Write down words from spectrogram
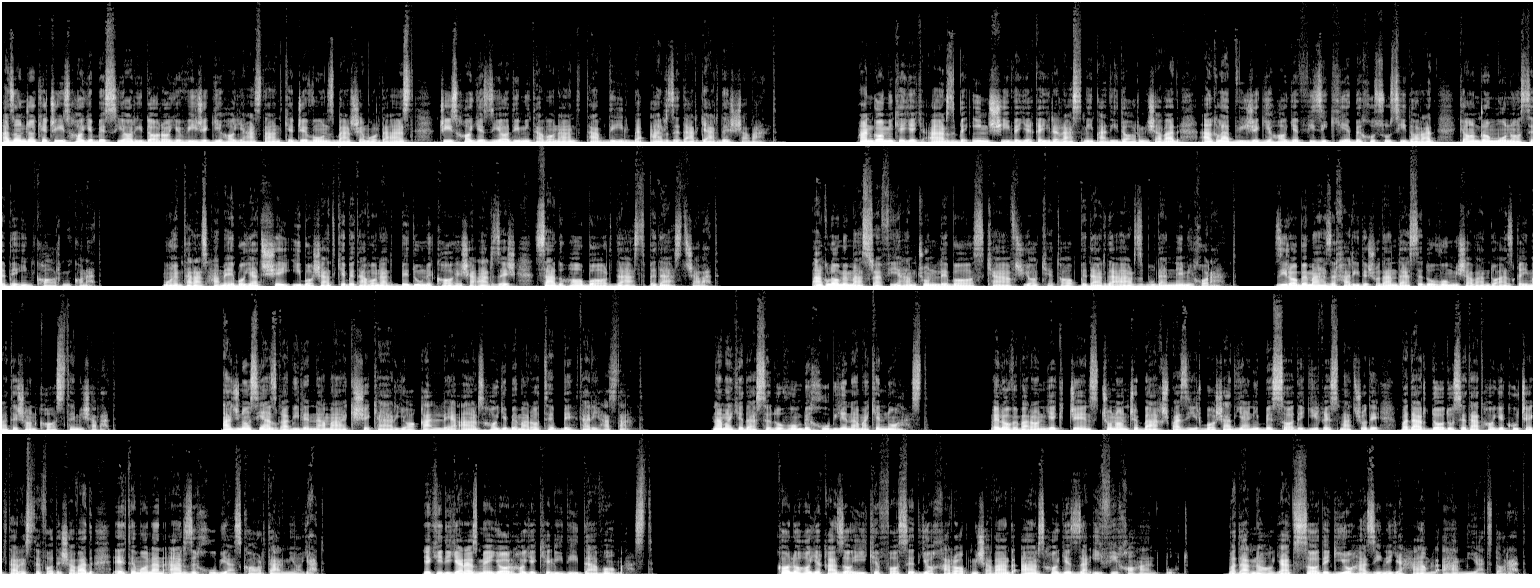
از آنجا که چیزهای بسیاری دارای ویژگی هایی هستند که جوونز برشمرده است، چیزهای زیادی می توانند تبدیل به ارز در گردش شوند. هنگامی که یک ارز به این شیوه غیر رسمی پدیدار می شود، اغلب ویژگی های فیزیکی به خصوصی دارد که آن را مناسب این کار می کند. مهمتر از همه باید شیعی باشد که بتواند بدون کاهش ارزش صدها بار دست به دست شود. اقلام مصرفی همچون لباس، کفش یا کتاب به درد ارز بودن نمی‌خورند. زیرا به محض خریده شدن دست دوم می شوند و از قیمتشان کاسته می شود. اجناسی از قبیل نمک، شکر یا قله ارزهای به مراتب بهتری هستند. نمک دست دوم به خوبی نمک نو است. علاوه بر آن یک جنس چنانچه بخش پذیر باشد یعنی به سادگی قسمت شده و در داد و ستدهای کوچکتر استفاده شود احتمالاً ارز خوبی از کار در می آید. یکی دیگر از معیارهای کلیدی دوام است. کالاهای غذایی که فاسد یا خراب می شوند ارزهای ضعیفی خواهند بود و در نهایت سادگی و هزینه حمل اهمیت دارد.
